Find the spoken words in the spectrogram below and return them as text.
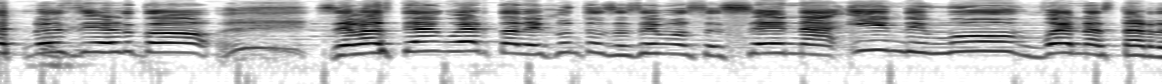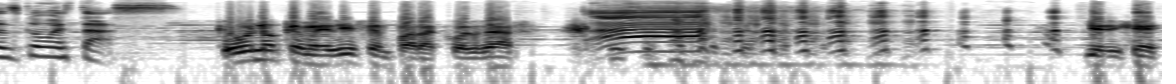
no es cierto. Sebastián Huerta de Juntos Hacemos Escena, Indie Move. Buenas tardes, ¿cómo estás? Qué bueno que me dicen para colgar. Ah, Yo dije,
